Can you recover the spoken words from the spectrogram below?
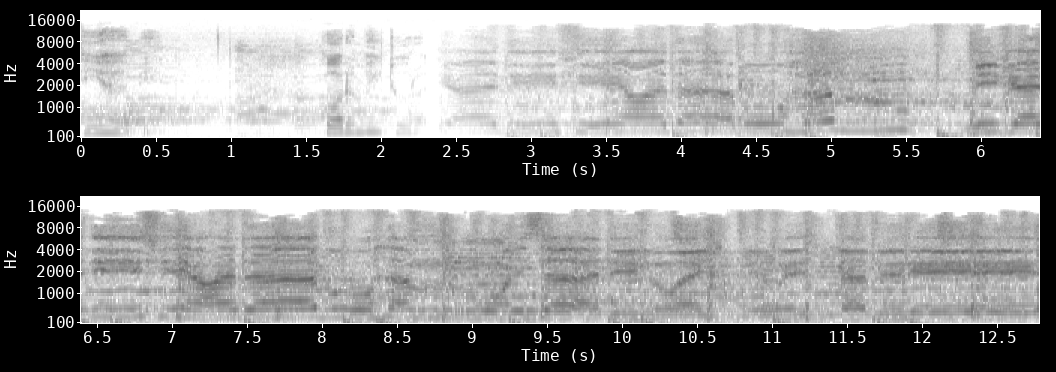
ثيابي. ورميت في عذاب وهم مجدي في عذاب وهم وزاد الوجد والتبريح.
